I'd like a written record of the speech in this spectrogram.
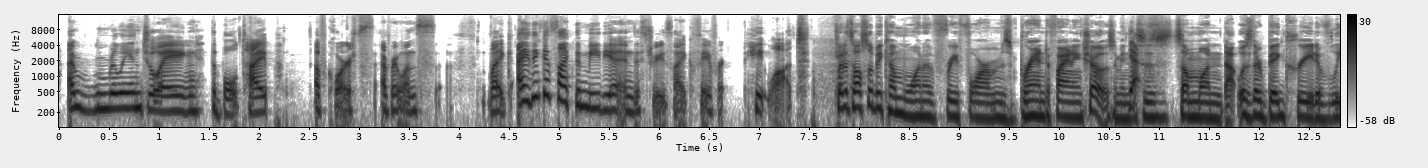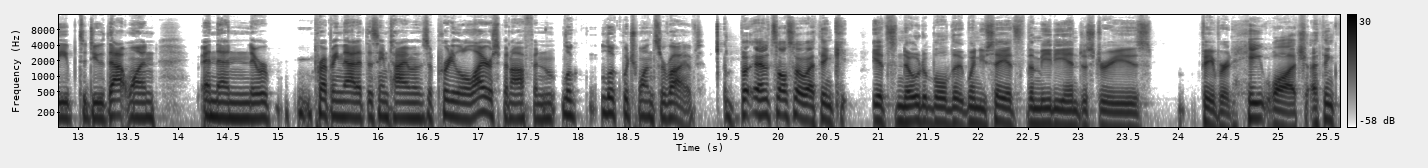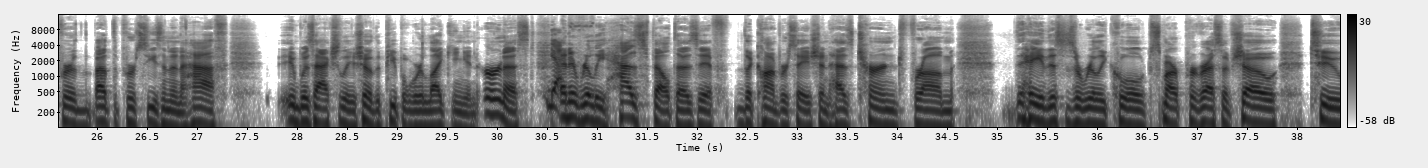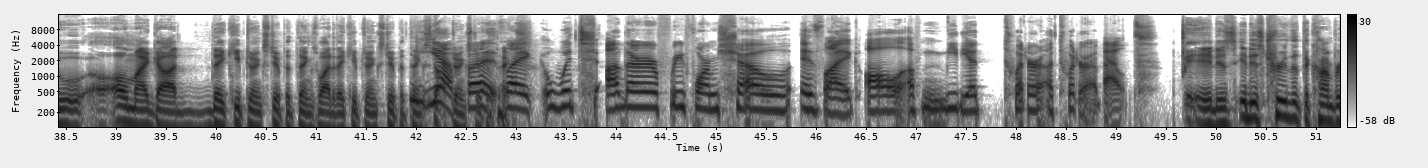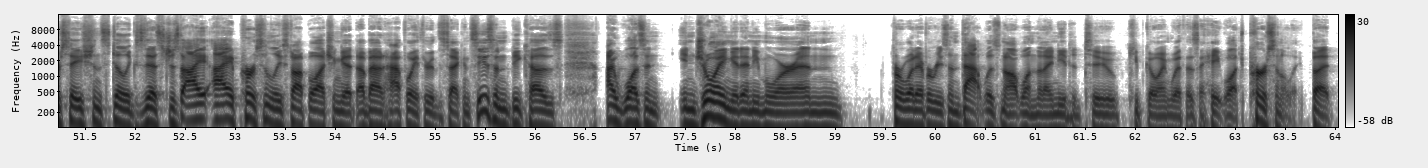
I'm really enjoying the bold type. Of course, everyone's like, I think it's like the media industry's like favorite hate watch. But it's also become one of Freeform's brand defining shows. I mean, Yes. this is someone that was their big creative leap to do that one. And then they were prepping that at the same time as a Pretty Little Liar spinoff, and look, look which one survived. But and it's also I think it's notable that when you say it's the media industry's favorite hate watch, I think for about the first season and a half. It was actually a show that people were liking in earnest. Yes. And it really has felt as if the conversation has turned from, hey, this is a really cool, smart, progressive show to, oh my God, they keep doing stupid things. Why do they keep doing stupid things? Stop yeah, doing stupid but things. like, which other freeform show is like all of media Twitter a Twitter about? It is it is true that the conversation still exists. Just I I personally stopped watching it about halfway through the second season because I wasn't enjoying it anymore and for whatever reason that was not one that I needed to keep going with as a hate watch personally. But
